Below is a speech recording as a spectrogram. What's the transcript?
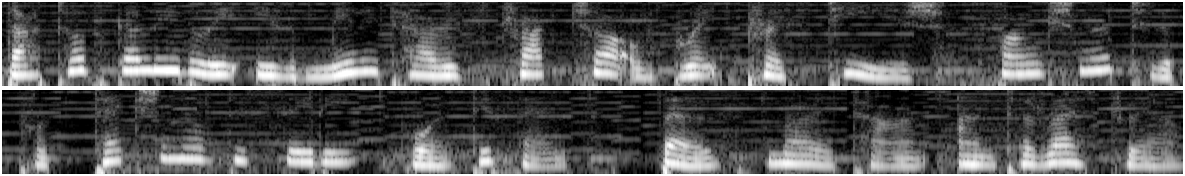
That of Gallipoli is a military structure of great prestige, functional to the protection of the city for defense, both maritime and terrestrial.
